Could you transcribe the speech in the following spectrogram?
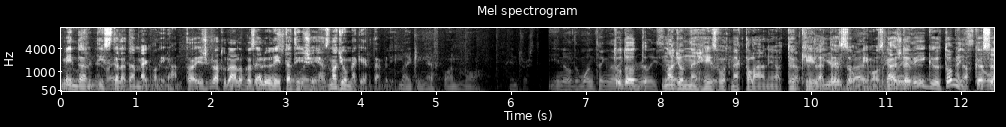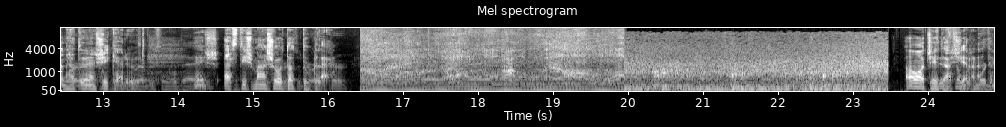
Minden tiszteletem megvan iránta, és gratulálok az előléptetéséhez. Nagyon megérdemli. Tudod, nagyon nehéz volt megtalálni a tökéletes zombi mozgás, de végül Tominak köszönhetően sikerült. És ezt is másoltattuk le. A macsétás jelenetek.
